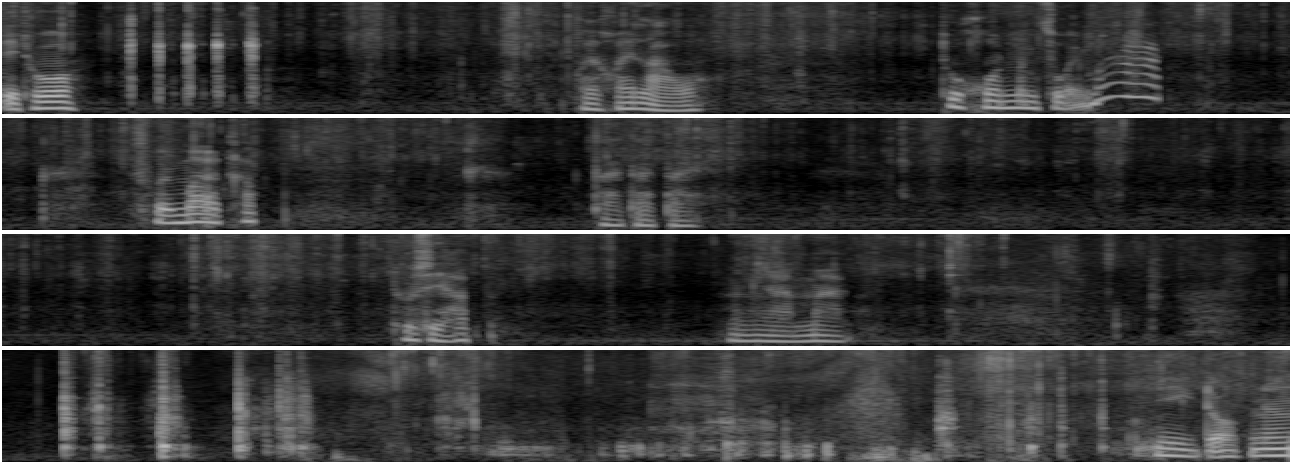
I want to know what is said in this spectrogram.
ติโทค่อยๆเหลา ทุกคนมันสวยมาก สวยมากครับ ตายตายตายดูสิครับ มันงามมากนี่อีกดอกหนึ่ง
